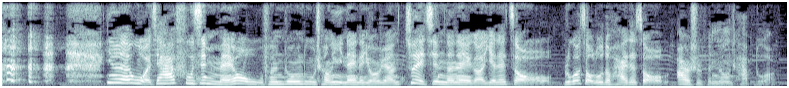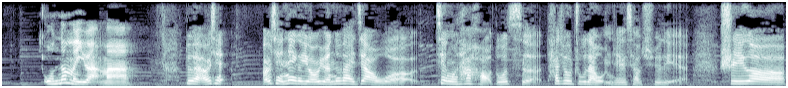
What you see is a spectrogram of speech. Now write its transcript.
因为我家附近没有五分钟路程以内的幼儿园，最近的那个也得走，如果走路的话也得走二十分钟差不多。我那么远吗？对，而且而且那个幼儿园的外教我见过他好多次，他就住在我们这个小区里，是一个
